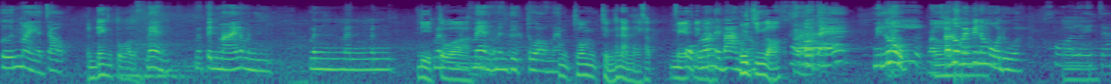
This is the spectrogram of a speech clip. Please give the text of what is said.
พื้นใหม่อะเจ้า มันเด้งตัวเหรอแม่นมันเป็นไม้แล้วมันมันมันมัน ดีดมันตัวแม่นมันดิดตัวออกมาท่วมถึงขนาดไหนครับ เมตรอกหนึ่งร้อนในบ้านพูดจริงเหรอ โอ้แต่มีรูปเออ เอารูปให้พี่นโมดู คอเลยจ้า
